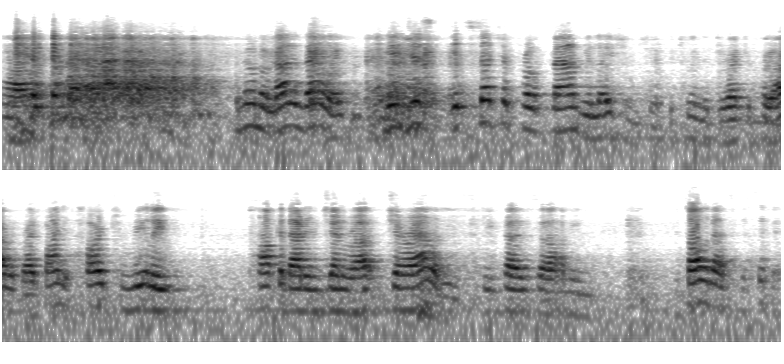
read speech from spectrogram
Uh, no, no, not in that way. I mean, just, it's such a profound relationship between the director and choreographer. I find it hard to really talk about in general, generalities because, uh, I mean, it's all about specifics.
